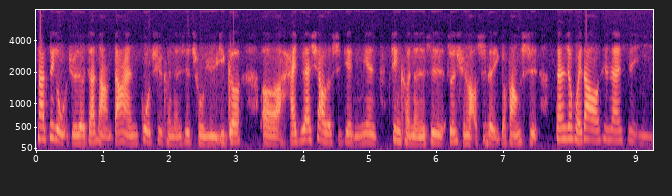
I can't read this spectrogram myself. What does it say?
那这个我觉得家长当然过去可能是处于一个呃孩子在校的时间里面尽可能是遵循老师的一个方式，但是回到现在是以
